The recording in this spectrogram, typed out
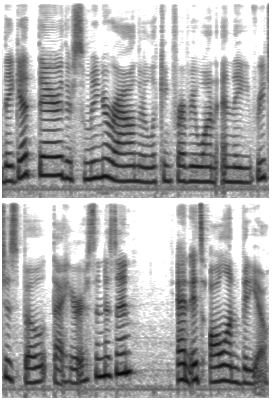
they get there, they're swimming around, they're looking for everyone, and they reach this boat that Harrison is in, and it's all on video.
